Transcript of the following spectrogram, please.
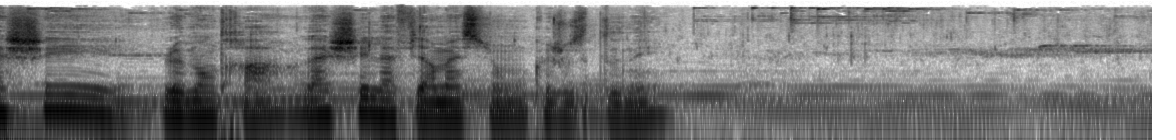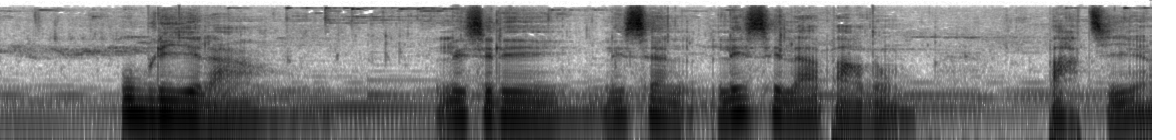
Lâchez le mantra, lâchez l'affirmation que je vous ai donnée. Oubliez-la, laissez-la, partir.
